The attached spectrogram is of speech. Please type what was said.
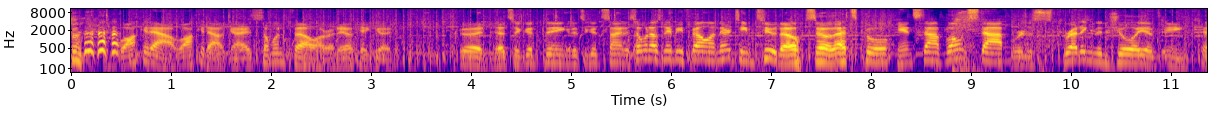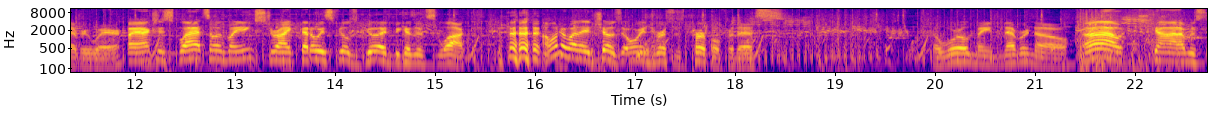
walk it out. Walk it out, guys. Someone fell already. Okay, good. Good. That's a good thing. That's a good sign. Someone else maybe fell on their team too, though, so that's cool. Can't stop, won't stop. We're just spreading the joy of ink everywhere. I actually splat some of my ink strike. That always feels good because it's luck. I wonder why they chose orange versus purple for this. The world may never know. Oh, God, I was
